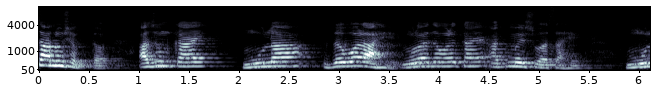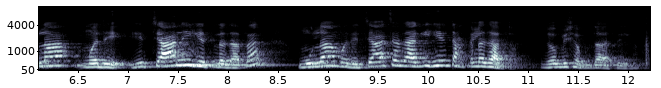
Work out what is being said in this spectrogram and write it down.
चालू शकतं. अजून काय? मुलाजवळ आहे. मुलाजवळ काय? आत्मविश्वास आहे. मुलामध्ये हे चा नाही घेतलं जातं. मुलामध्ये चाच्या जागी हे टाकलं जातं. जो बी शब्द असेल तो.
